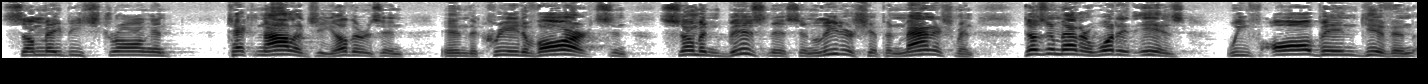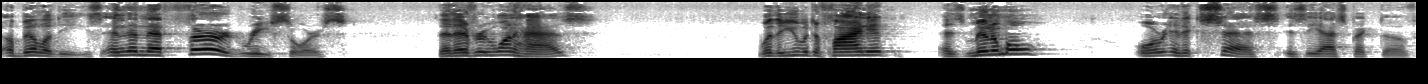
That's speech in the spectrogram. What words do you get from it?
Some may be strong in technology, others in, in the creative arts, and some in business and leadership and management. Doesn't matter what it is, We've all been given abilities. And then that third resource that everyone has, whether you would define it as minimal or in excess, is the aspect of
